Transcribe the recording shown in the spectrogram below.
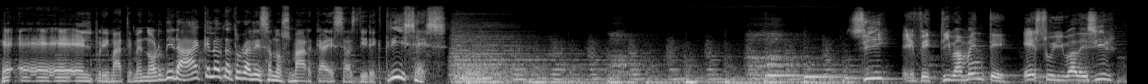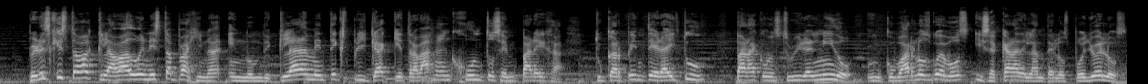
Eh, eh, eh, el primate menor dirá que la naturaleza nos marca esas directrices. Sí, efectivamente, eso iba a decir. Pero es que estaba clavado en esta página en donde claramente explica que trabajan juntos en pareja, tu carpintera y tú, para construir el nido, incubar los huevos y sacar adelante los polluelos.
